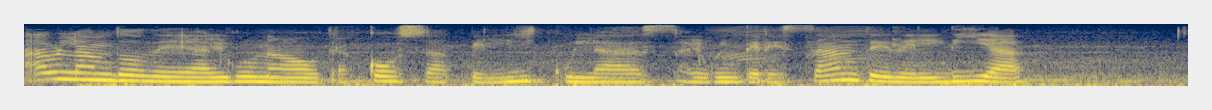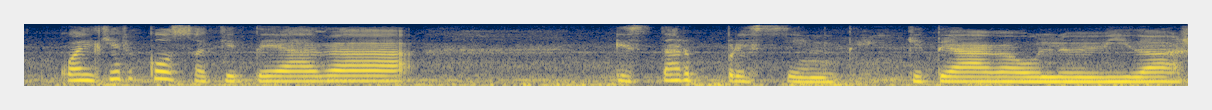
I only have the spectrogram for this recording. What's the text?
hablando de alguna otra cosa, películas, algo interesante del día, cualquier cosa que te haga estar presente, que te haga olvidar,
